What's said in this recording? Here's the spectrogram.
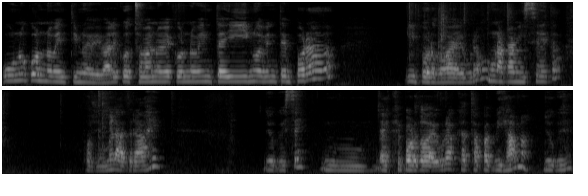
1,99, ¿vale? Costaba 9,99 en temporada y por 2 euros una camiseta, pues yo me la traje. Yo qué sé, mm, es que por 2 euros que hasta para pijama, yo qué sé.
